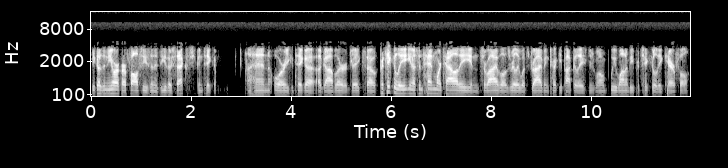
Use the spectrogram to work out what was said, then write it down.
Because in New York, our fall season is either sex. You can take a hen or you could take a, a gobbler or Jake. So particularly, you know, since hen mortality and survival is really what's driving turkey populations, we want to be particularly careful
